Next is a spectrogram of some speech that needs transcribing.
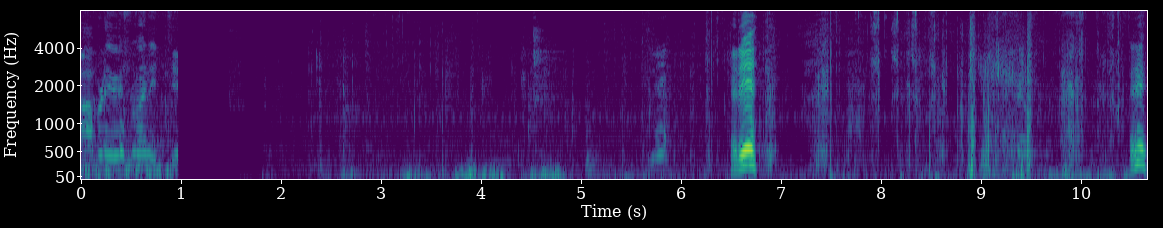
આપણે વેચવાની જ છે અરે! અરે!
